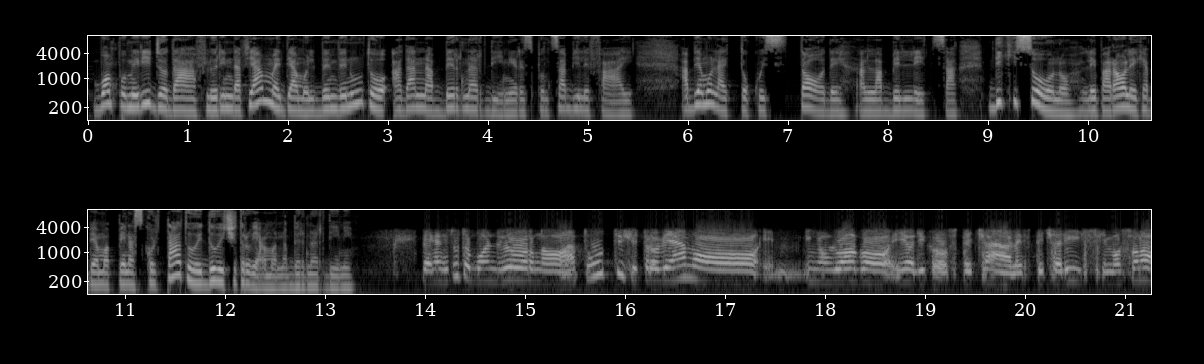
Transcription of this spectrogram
Buon pomeriggio da Florinda Fiamma e diamo il benvenuto ad Anna Bernardini, responsabile FAI. Abbiamo letto quest'ode alla bellezza. Di chi sono le parole che abbiamo appena ascoltato e dove ci troviamo, Anna Bernardini? Bene, innanzitutto buongiorno a tutti, ci troviamo in un luogo, io dico speciale, specialissimo, sono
